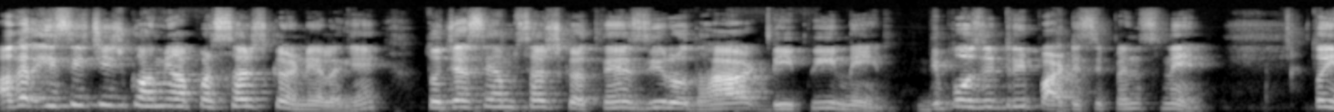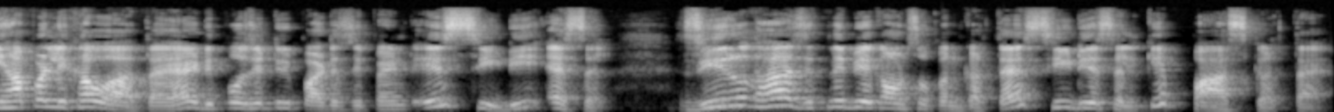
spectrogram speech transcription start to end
अगर इसी चीज़ को हम यहाँ पर सर्च करने लगे तो जैसे हम सर्च करते हैं Zerodha DP name depository participants name तो यहाँ पर लिखा हुआ आता है depository participant is CDSL Zerodha जितने भी अकाउंट्स ओपन करता है सीडीएसएल के पास करता है।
